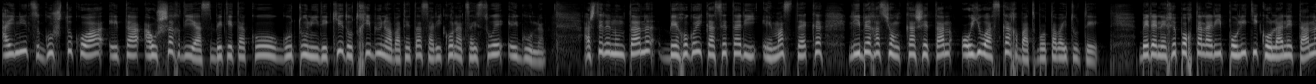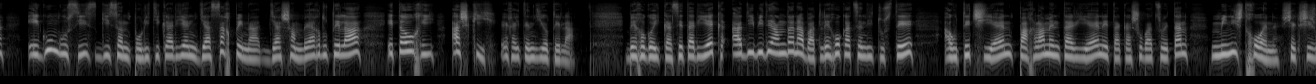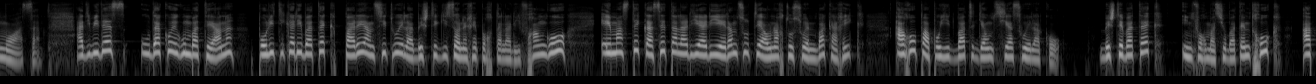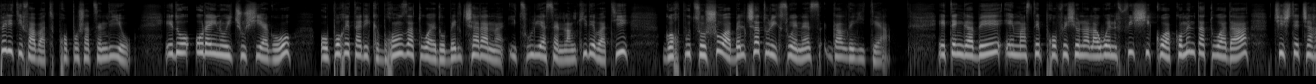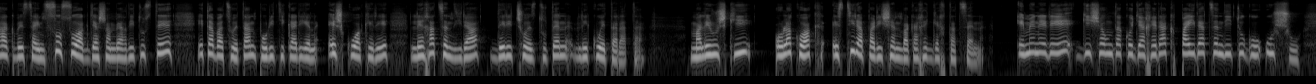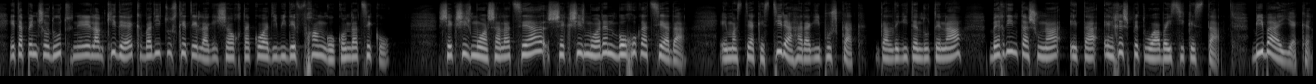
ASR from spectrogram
Hainitz gustukoa eta ausardiaz betetako gutun ideki edo tribuna bat eta zariko natzaizue egun. Aztelen untan, berrogoi kasetari emaztek liberazion kasetan oiu azkar bat bota baitute. Beren erreportalari politiko lanetan, egun guziz gizon politikarien jazarpena jasan behar dutela eta hori aski erraiten diotela. Berrogoi kasetariek adibide handana bat lehokatzen dituzte, autetxien, parlamentarien eta kasu batzuetan ministroen seksismoaz. Adibidez, udako egun batean, politikari batek parean zituela beste gizon erreportalari frango, emazte kazetalariari erantzutea onartu zuen bakarrik, arropa poit bat jauntzia zuelako. Beste batek, informazio baten truk, aperitifa bat proposatzen dio. Edo oraino itxusiago, oporretarik bronzatua edo beltsaran itzulia zen lankide bati, gorputz osoa beltsaturik zuenez galdegitea. Etengabe, emazte profesional hauen fisikoa komentatua da, txiste txarrak bezain zozoak jasan behar dituzte, eta batzuetan politikarien eskuak ere lehatzen dira derecho ez duten lekuetarata. Maleruski, olakoak ez dira Parisen bakarrik gertatzen. Hemen ere gisauntako jarrerak pairatzen ditugu usu, eta pentso dut nire lankideek badituzketela gisa hortako adibide frango kondatzeko. Seksismoa salatzea, seksismoaren borrokatzea da. Emazteak ez dira haragipuskak, galde egiten dutena, berdintasuna eta errespetua baizik ez da. Biba haiek.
